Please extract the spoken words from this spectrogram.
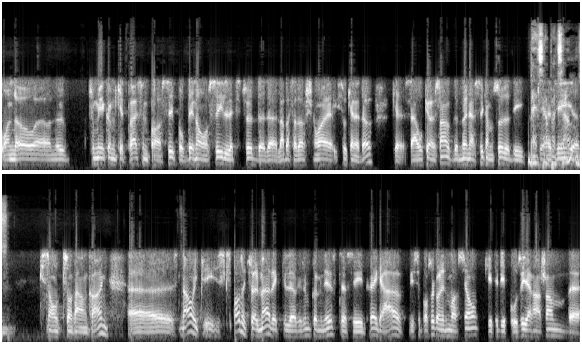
On a, on a soumis un communiqué de presse une passée pour dénoncer l'attitude de, de l'ambassadeur chinois ici au Canada, que ça n'a aucun sens de menacer comme ça là, des Ben, Canadiens. Sont qui à Hong Kong. Non, et puis ce qui se passe actuellement avec le régime communiste, c'est très grave. Et c'est pour ça qu'on a une motion qui a été déposée hier en Chambre euh,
